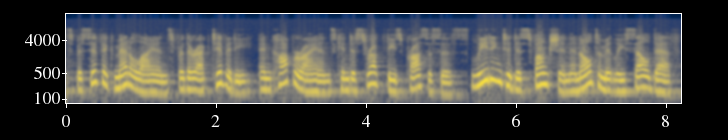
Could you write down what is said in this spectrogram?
specific metal ions for their activity, and copper ions can disrupt these processes, leading to dysfunction and ultimately cell death.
